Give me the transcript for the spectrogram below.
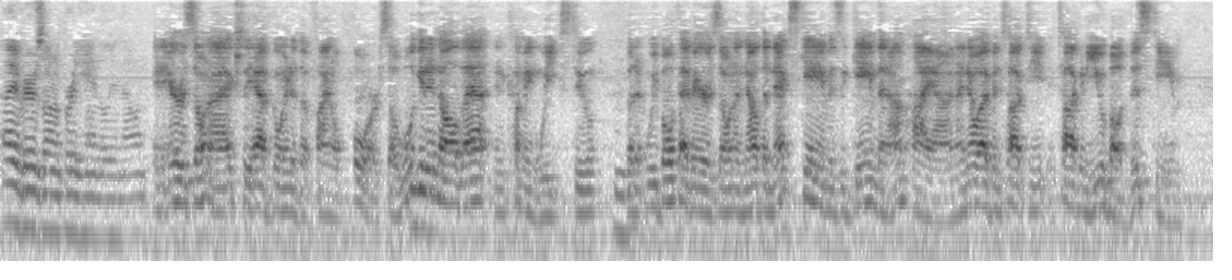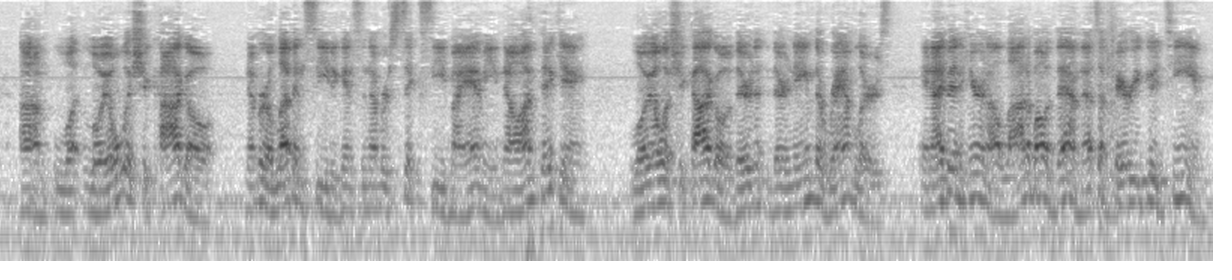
I have Arizona pretty handily in that one. In Arizona, I actually have going to the Final Four. So we'll get into all that in coming weeks too. Mm-hmm. But we both have Arizona. Now the next game is a game that I'm high on. I know I've been talk to talking to you about this team. Um, Loyola Chicago, number 11 seed against the number six seed Miami. Now I'm picking Loyola Chicago. They're they're named the Ramblers, and I've been hearing a lot about them. That's a very good team.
